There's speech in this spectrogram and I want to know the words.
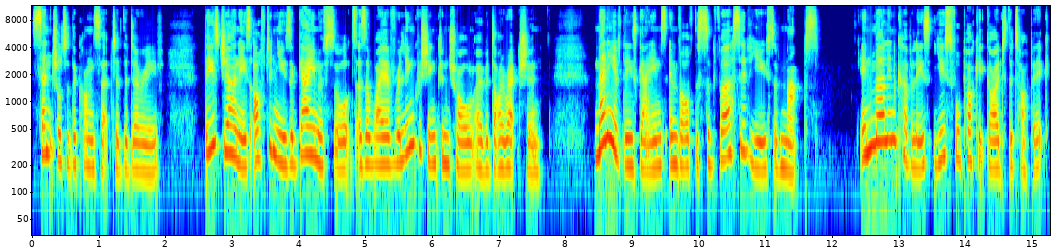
central to the concept of the derive, these journeys often use a game of sorts as a way of relinquishing control over direction. Many of these games involve the subversive use of maps. In Merlin Coverley's useful pocket guide to the topic,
